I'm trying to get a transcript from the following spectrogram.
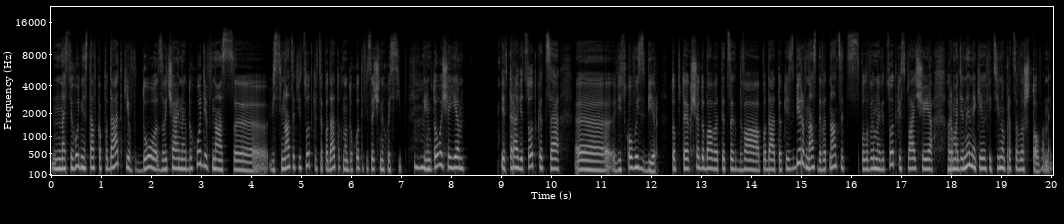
на сьогодні ставка податків до звичайних доходів в нас е, 18% це податок на доходи фізичних осіб. Крім того, ще є. Півтора відсотки це е, військовий збір. Тобто, якщо додати цих два податок і збір, в нас 19,5% сплачує громадянин, який офіційно працевлаштований.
